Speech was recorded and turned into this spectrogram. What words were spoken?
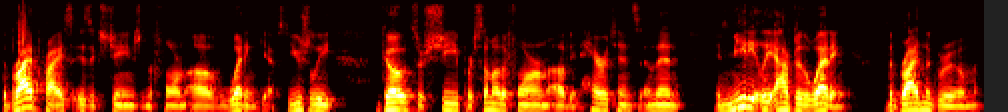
the bride price is exchanged in the form of wedding gifts, usually goats or sheep or some other form of inheritance. And then immediately after the wedding, the bride and the groom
